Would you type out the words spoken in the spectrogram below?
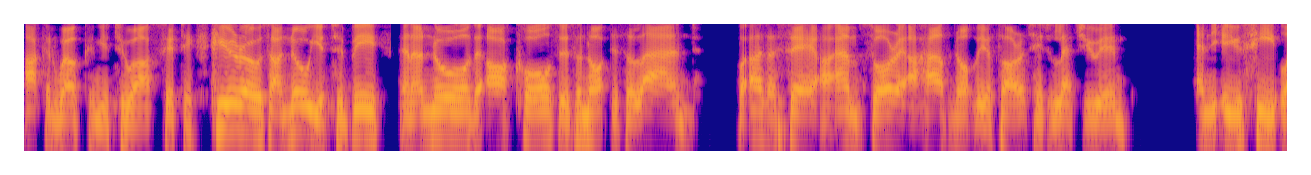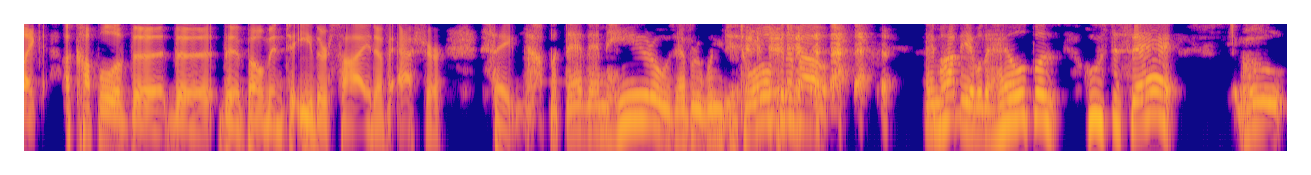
I could welcome you to our city. Heroes I know you to be, and I know that our causes are not disaligned. But as I say, I am sorry I have not the authority to let you in. And you see, like, a couple of the, the, the bowmen to either side of Asher say, "No, but they're them heroes everyone's talking about. They might be able to help us. Who's to say? Well,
